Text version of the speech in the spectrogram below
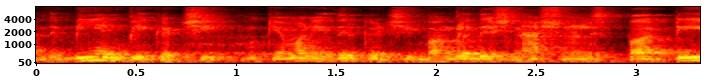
இந்த பிஎன்பி கட்சி முக்கியமான எதிர்க்கட்சி பங்களாதேஷ் நேஷனலிஸ்ட் பார்ட்டி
